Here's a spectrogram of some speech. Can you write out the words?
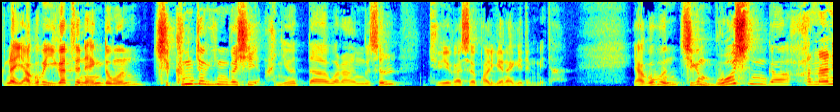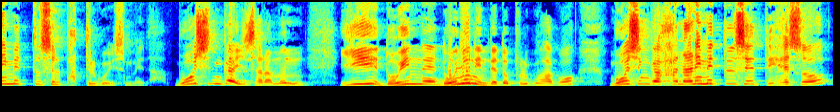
그러나 야곱의 이 같은 행동은 즉흥적인 것이 아니었다고 하는 것을 뒤에 가서 발견하게 됩니다. 야곱은 지금 무엇인가 하나님의 뜻을 받들고 있습니다. 무엇인가 이 사람은 이 노인네 노년인데도 불구하고 무엇인가 하나님의 뜻에 대해서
